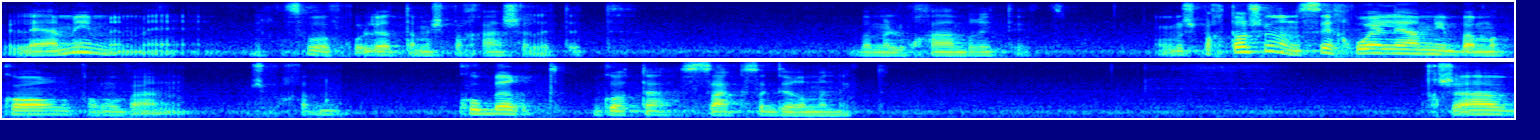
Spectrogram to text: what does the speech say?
ולימים הם נכנסו והפכו להיות המשפחה השלטת במלוכה הבריטית. משפחתו של הנסיך וויליאם היא במקור, כמובן, משפחת קוברט גותה סאקס הגרמנית. עכשיו,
